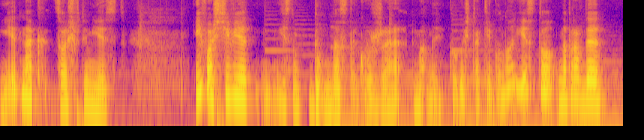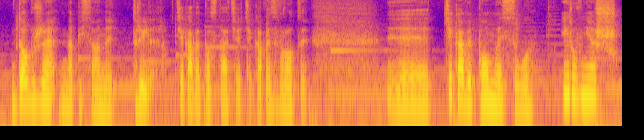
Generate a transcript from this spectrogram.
jednak coś w tym jest. I właściwie jestem dumna z tego, że mamy kogoś takiego. No jest to naprawdę dobrze napisany thriller. Ciekawe postacie, ciekawe zwroty, yy, ciekawy pomysł i również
